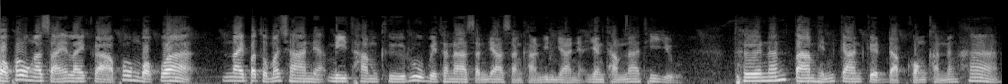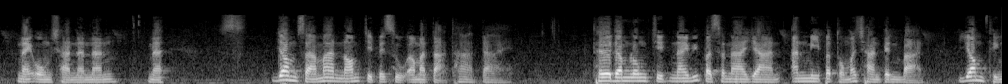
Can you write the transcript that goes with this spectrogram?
บอกพระองค์อาศัยอะไรกล่าว พระองค์บอกว่าในปฐมฌานเนี่ยมีธรรมคือรูปเวทนาสัญญาสังขารวิญญาณเนี่ยยังทำหน้าที่อยู่ เธอนั้นตามเห็นการเกิดดับของขันธ์ทั้งห้าในองค์ฌานนั้นๆนะย่อมสามารถน้อมจิตไปสู่อมตะธาตุได้ เธอดำรงจิตในวิปัสสนาญาณอันมีปฐมฌานเป็นบาท ย่อมถึง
